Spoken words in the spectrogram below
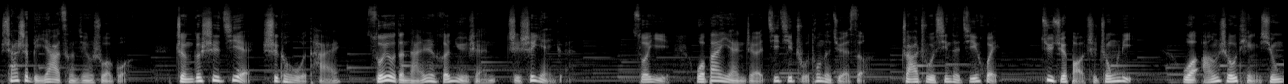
莎士比亚曾经说过：“整个世界是个舞台。”所有的男人和女人只是演员，所以我扮演着积极主动的角色，抓住新的机会，拒绝保持中立。我昂首挺胸，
